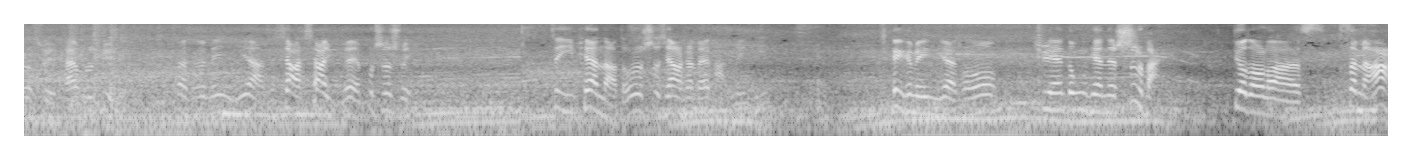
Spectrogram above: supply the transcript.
这水排不出去。但是这煤泥啊，这下下雨也不吃水。这一片呢，都是四千二三百卡的煤泥。这个煤泥啊，从去年冬天的四百掉到了三百二，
